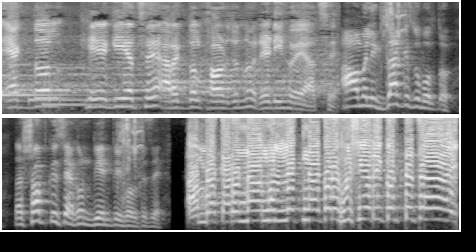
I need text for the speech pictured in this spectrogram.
একদল খেয়ে গিয়েছে আরেক দল খাওয়ার জন্য রেডি হয়ে আছে। আওয়ামী লীগ যা কিছু বলতো তার সবকিছু এখন বিএনপি বলতেছে। আমরা কারও নাম উল্লেখ না করে হুঁশিয়ারি করতে চাই।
